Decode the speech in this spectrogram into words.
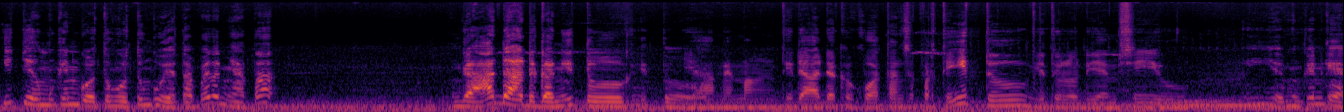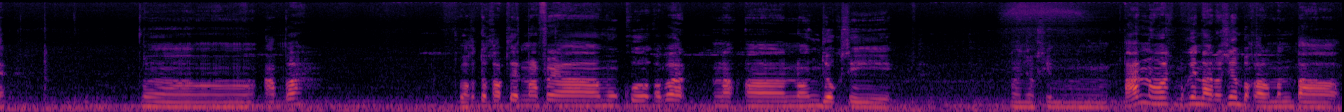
itu yang mungkin gue tunggu-tunggu ya tapi ternyata nggak ada adegan itu gitu Ya memang tidak ada kekuatan seperti itu gitu loh di MCU. iya mungkin kayak eh, apa waktu Captain Marvel mukul apa eh, nonjok si nonjok si Thanos mungkin Thanosnya bakal mental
